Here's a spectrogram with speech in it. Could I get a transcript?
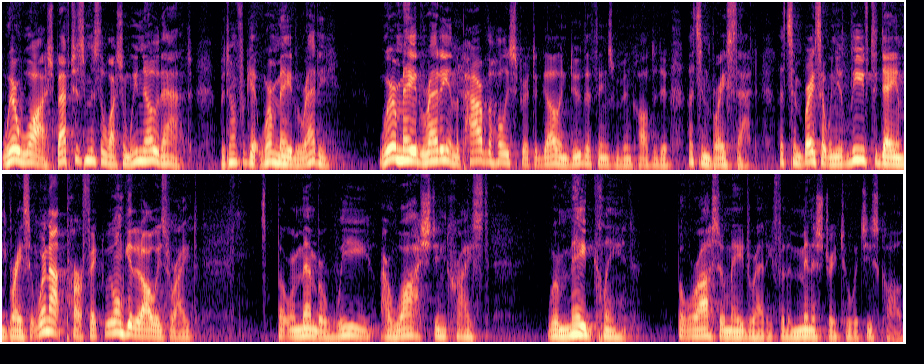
we're washed. Baptism is the washing. We know that. But don't forget, we're made ready. We're made ready in the power of the Holy Spirit to go and do the things we've been called to do. Let's embrace that. Let's embrace it. When you leave today, embrace it. We're not perfect, we won't get it always right. But remember, we are washed in Christ. We're made clean, but we're also made ready for the ministry to which He's called.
